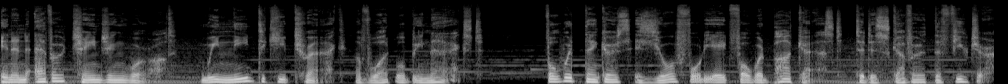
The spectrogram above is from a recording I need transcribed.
In an ever changing world, we need to keep track of what will be next. Forward Thinkers is your 48 Forward podcast to discover the future.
